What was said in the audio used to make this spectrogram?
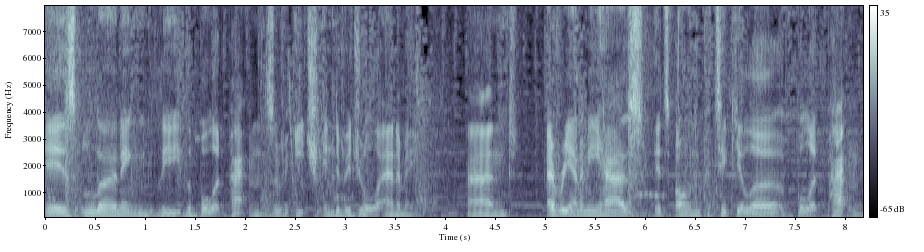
is learning the, the bullet patterns of each individual enemy. And every enemy has its own particular bullet pattern.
